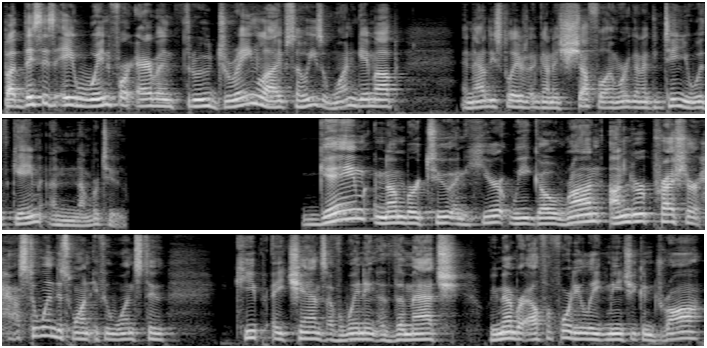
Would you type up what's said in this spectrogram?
But this is a win for Erwin through Drain Life. So he's one game up. And now these players are going to shuffle, and we're going to continue with game number two. Game number two, and here we go. Ron under pressure has to win this one if he wants to keep a chance of winning the match. Remember, Alpha 40 League means you can draw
